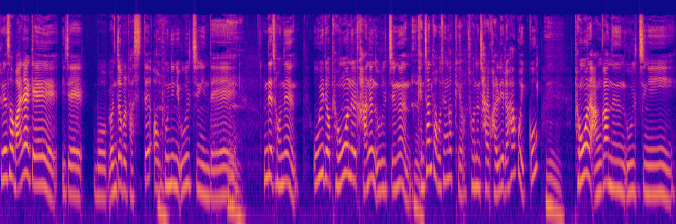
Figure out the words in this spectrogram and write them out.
그래서 만약에 이제 뭐 면접을 봤을 때, 어, 네. 본인이 우울증인데, 네. 근데 저는 오히려 병원을 가는 우울증은 네. 괜찮다고 생각해요. 저는 잘 관리를 하고 있고, 음. 병원에 안 가는 우울증이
